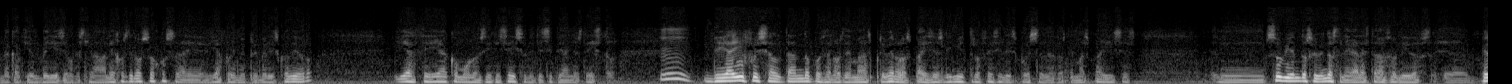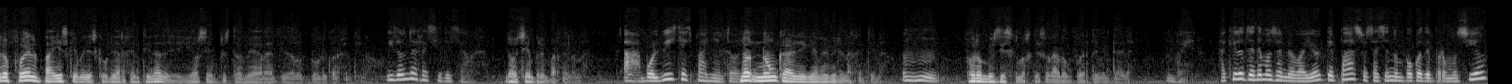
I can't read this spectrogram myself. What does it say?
una canción bellísima que se llama Lejos de los Ojos, eh, ya fue mi primer disco de oro, y hace ya como unos 16 o 17 años de esto. Mm, De ahí fui saltando pues a los demás, primero a los países limítrofes y después a los demás países, mm, subiendo, subiendo hasta llegar a Estados Unidos. Eh, pero fue el país que me descubrió Argentina y yo siempre estoy muy agradecido al público argentino. ¿Y dónde resides ahora? No, siempre en Barcelona. Ah, volviste a España entonces. No, nunca llegué a vivir en Argentina. Ujú. Fueron mis discos los que sonaron fuertemente allá. Bueno, aquí lo tenemos en Nueva York. De paso, está haciendo un poco de promoción.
